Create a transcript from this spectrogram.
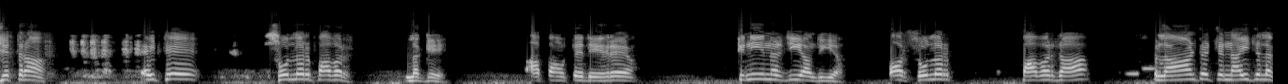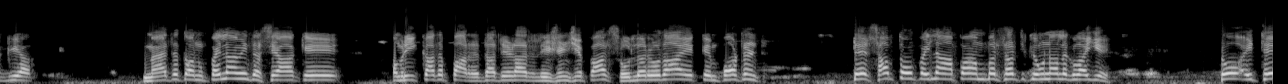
ਜਿਸ ਤਰ੍ਹਾਂ ਇੱਥੇ ਸੋਲਰ ਪਾਵਰ ਲੱਗੇ। ਆਪਾਂ ਉੱਤੇ ਦੇਖ ਰਹੇ ਹਾਂ ਕਿੰਨੀ એનર્ਜੀ ਆਉਂਦੀ ਆ। ਔਰ ਸੋਲਰ ਪਾਵਰ ਦਾ ਪਲਾਂਟ ਚਨਾਈ 'ਚ ਲੱਗਿਆ ਮੈਂ ਤਾਂ ਤੁਹਾਨੂੰ ਪਹਿਲਾਂ ਵੀ ਦੱਸਿਆ ਕਿ ਅਮਰੀਕਾ ਤੇ ਭਾਰਤ ਦਾ ਜਿਹੜਾ ਰਿਲੇਸ਼ਨਸ਼ਿਪ ਆ ਸੋਲਰ ਉਹਦਾ ਇੱਕ ਇੰਪੋਰਟੈਂਟ ਤੇ ਸਭ ਤੋਂ ਪਹਿਲਾਂ ਆਪਾਂ ਅੰਮ੍ਰਿਤਸਰ 'ਚ ਕਿਉਂ ਨਾ ਲਗਵਾਈਏ? ਤੋਂ ਇੱਥੇ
